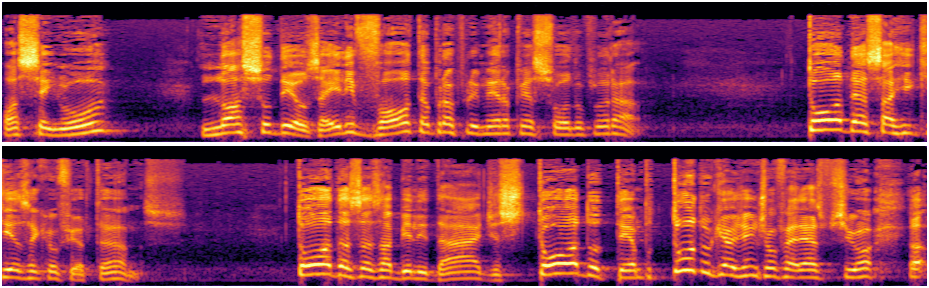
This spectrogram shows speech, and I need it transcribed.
Ó Senhor, nosso Deus. Aí ele volta para a primeira pessoa do plural. Toda essa riqueza que ofertamos, todas as habilidades, todo o tempo, tudo que a gente oferece para o Senhor, ah,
